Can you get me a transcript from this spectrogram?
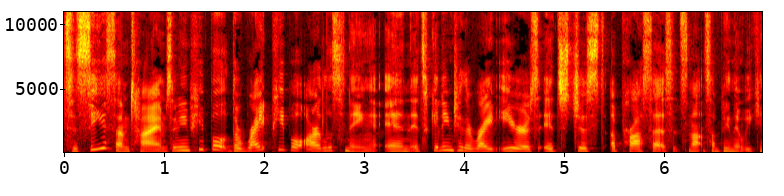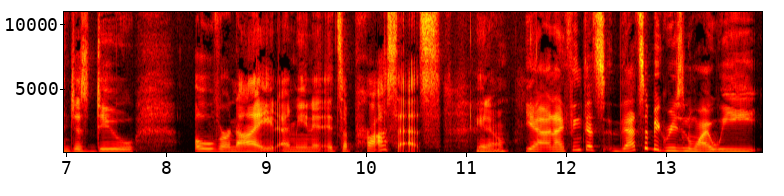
to see sometimes. I mean people the right people are listening and it's getting to the right ears. It's just a process. It's not something that we can just do overnight. I mean it's a process you know? Yeah, and I think that's that's a big reason why we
